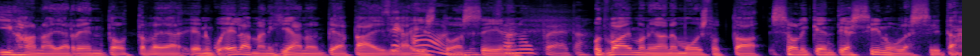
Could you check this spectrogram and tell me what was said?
ihana ja rentouttava ja, ja niin kuin elämäni hienoimpia päiviä Se on. istua Se siinä. on upeeta. Mutta vaimoni aina muistuttaa, se oli kenties sinulle sitä.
